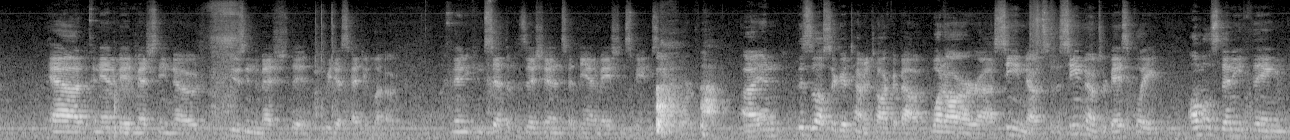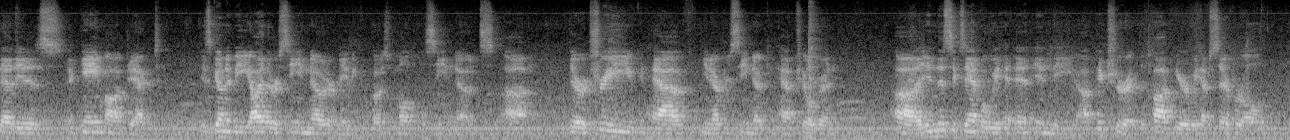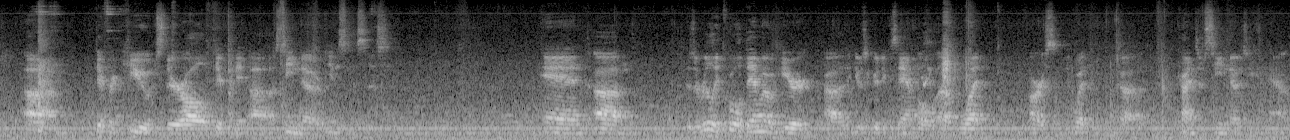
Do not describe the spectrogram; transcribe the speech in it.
add an animated mesh scene node using the mesh that we just had you load. And then you can set the position, set the animation speed, and so forth. Uh, and this is also a good time to talk about what are uh, scene nodes. So the scene nodes are basically almost anything that is a game object is going to be either a scene node or maybe composed of multiple scene nodes. Um, they're a tree, you can have, you know, every scene node can have children. Uh, in this example, we in, in the uh, picture at the top here, we have several um, different cubes. They're all different uh, scene node instances. And um, there's a really cool demo here uh, that gives a good example of what are what uh, kinds of scene nodes you can have.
